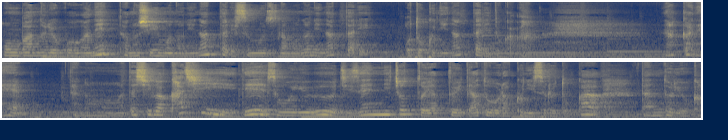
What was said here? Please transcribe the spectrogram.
本番の旅行がね楽しいものになったりスムーズなものになったりお得になったりとか。なんかねあの私は家事でそういう事前にちょっとやっといて後を楽にするとか段取りを考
